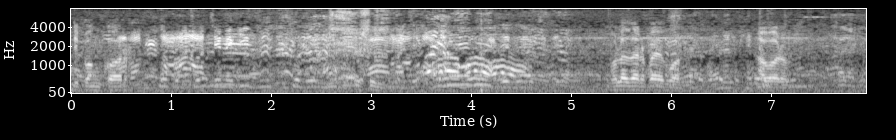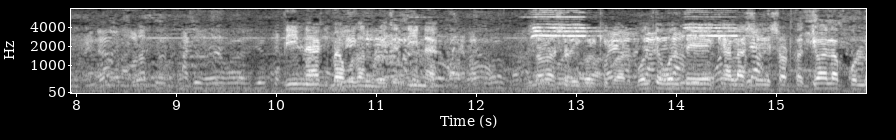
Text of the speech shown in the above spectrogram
দীপঙ্কর সুশীল। ভোলাদার পায় বল আবারও। তিন এক ব্যবধান রয়েছে তিন এক। সরাসরি গোলকিপার। বলতে বলতে খেলা শেষ অর্থাৎ জয়লাভ করল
